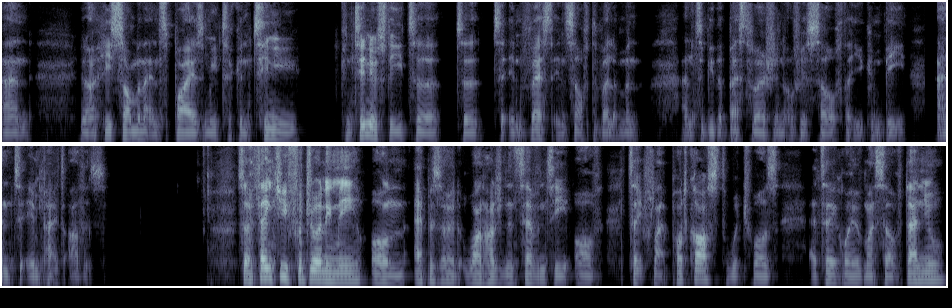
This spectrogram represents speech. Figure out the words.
And you know, he's someone that inspires me to continue continuously to to to invest in self development and to be the best version of yourself that you can be and to impact others. So thank you for joining me on episode 170 of Take Flight podcast, which was a takeaway of myself, Daniel.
